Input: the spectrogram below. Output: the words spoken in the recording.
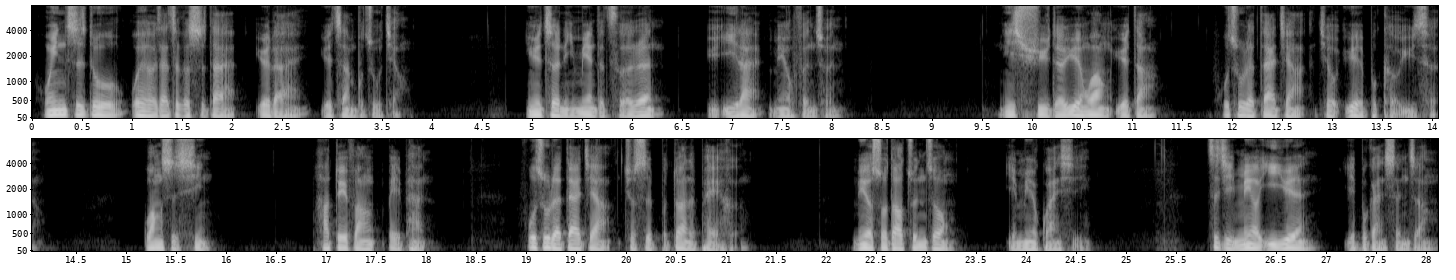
婚姻制度为何在这个时代越来越站不住脚？因为这里面的责任与依赖没有分寸。你许的愿望越大，付出的代价就越不可预测。光是信，怕对方背叛，付出的代价就是不断的配合，没有受到尊重也没有关系，自己没有意愿也不敢声张。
